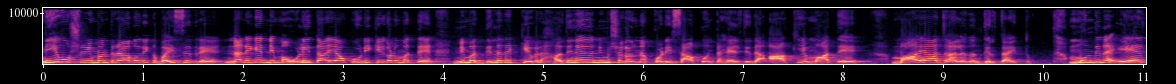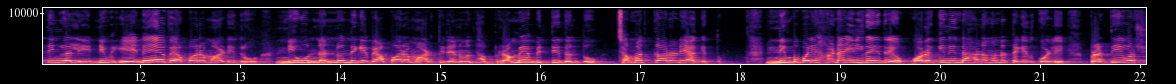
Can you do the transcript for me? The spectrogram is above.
ನೀವು ಶ್ರೀಮಂತರಾಗೋದಕ್ಕೆ ಬಯಸಿದ್ರೆ ನನಗೆ ನಿಮ್ಮ ಉಳಿತಾಯ ಹೂಡಿಕೆಗಳು ಮತ್ತೆ ನಿಮ್ಮ ದಿನದ ಕೇವಲ ಹದಿನೈದು ನಿಮಿಷಗಳನ್ನ ಕೊಡಿ ಸಾಕು ಅಂತ ಹೇಳ್ತಿದ್ದ ಆಕೆಯ ಮಾತೆ ಮಾಯಾಜಾಲದಂತಿರ್ತಾ ಇತ್ತು. ಮುಂದಿನ ಏಳು ತಿಂಗಳಲ್ಲಿ ನೀವು ಏನೇ ವ್ಯಾಪಾರ ಮಾಡಿದ್ರು ನೀವು ನನ್ನೊಂದಿಗೆ ವ್ಯಾಪಾರ ಮಾಡ್ತೀರಿ ಅನ್ನುವಂಥ ಭ್ರಮೆ ಬಿತ್ತಿದ್ದಂತೂ ಚಮತ್ಕಾರನೇ ಆಗಿತ್ತು. ನಿಮ್ಮ ಬಳಿ ಹಣ ಇಲ್ಲದೆ ಇದ್ರೆ ಹೊರಗಿನಿಂದ ಹಣವನ್ನು ತೆಗೆದುಕೊಳ್ಳಿ. ಪ್ರತಿ ವರ್ಷ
